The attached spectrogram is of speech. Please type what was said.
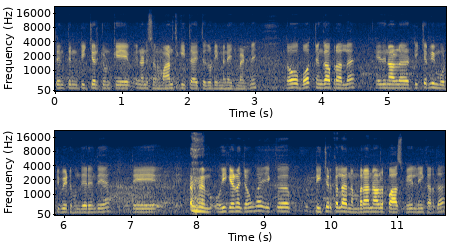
ਤਿੰਨ ਤਿੰਨ ਟੀਚਰ ਚੁਣ ਕੇ ਇਹਨਾਂ ਨੇ ਸਨਮਾਨਿਤ ਕੀਤਾ ਇੱਥੇ ਤੁਹਾਡੀ ਮੈਨੇਜਮੈਂਟ ਨੇ। ਤਾਂ ਉਹ ਬਹੁਤ ਚੰਗਾ ਉਪਰਾਲਾ ਹੈ। ਇਹਦੇ ਨਾਲ ਟੀਚਰ ਵੀ ਮੋਟੀਵੇਟ ਹੁੰਦੇ ਰਹਿੰਦੇ ਆ। ਤੇ ਉਹੀ ਕਹਿਣਾ ਚਾਹੂੰਗਾ, ਇੱਕ ਟੀਚਰ ਕੱਲਾ ਨੰਬਰਾਂ ਨਾਲ ਪਾਸ ਫੇਲ ਨਹੀਂ ਕਰਦਾ।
